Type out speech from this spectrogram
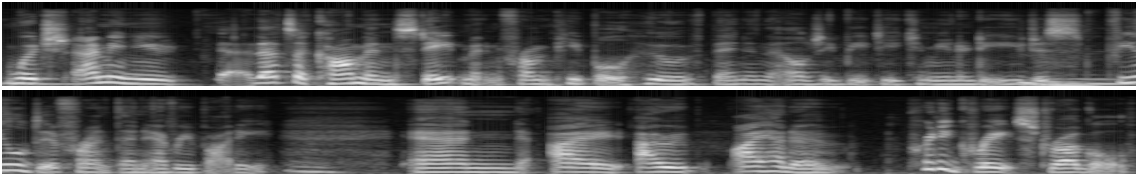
Which I mean, you that's a common statement from people who have been in the LGBT community. You just feel different than everybody. And I, I, I had a pretty great struggle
